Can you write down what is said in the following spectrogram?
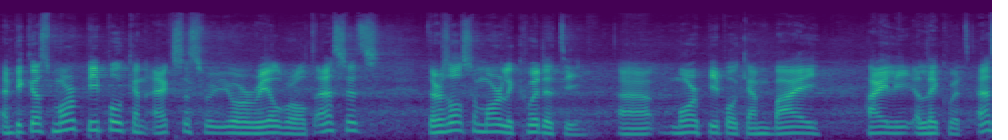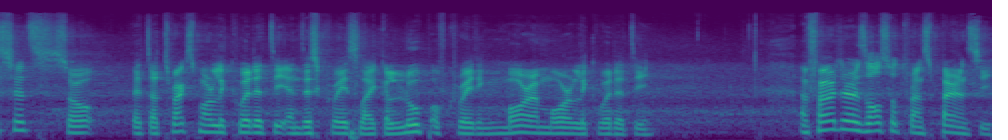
And because more people can access your real world assets, there's also more liquidity. Uh, more people can buy highly illiquid assets, so it attracts more liquidity, and this creates like a loop of creating more and more liquidity. And further is also transparency,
